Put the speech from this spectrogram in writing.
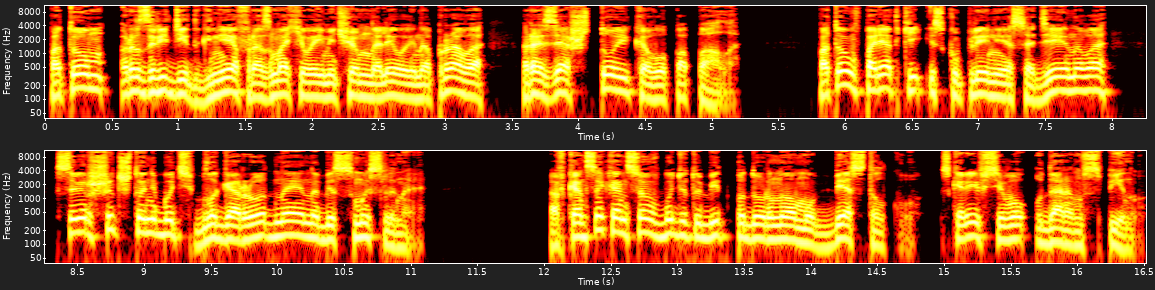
Потом разрядит гнев, размахивая мечом налево и направо, разя что и кого попало. Потом в порядке искупления содеянного совершит что-нибудь благородное, но бессмысленное. А в конце концов будет убит по-дурному, без толку, скорее всего, ударом в спину.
